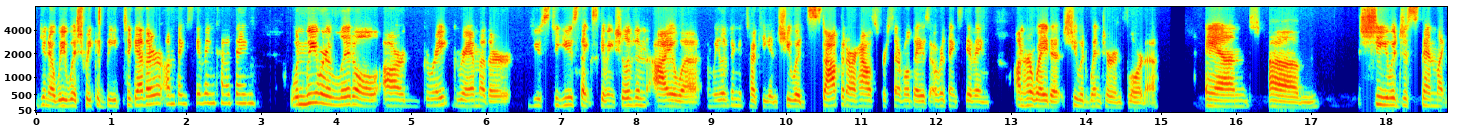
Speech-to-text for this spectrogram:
you know we wish we could be together on thanksgiving kind of thing. When we were little our great grandmother used to use thanksgiving. She lived in iowa and we lived in kentucky and she would stop at our house for several days over thanksgiving on her way to she would winter in florida and um she would just spend like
